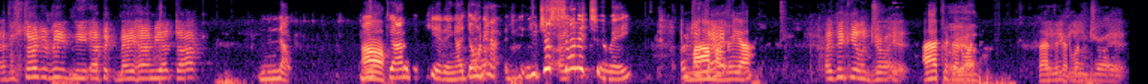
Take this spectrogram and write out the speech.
Have you started reading the Epic Mayhem yet, Doc? No. You Oh. gotta be kidding. I don't have, you just sent it to me. I'm just Mamma asking. mia. I think you'll enjoy it. That's a Oh, good yeah. one. I That's a think good you'll one. enjoy it.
